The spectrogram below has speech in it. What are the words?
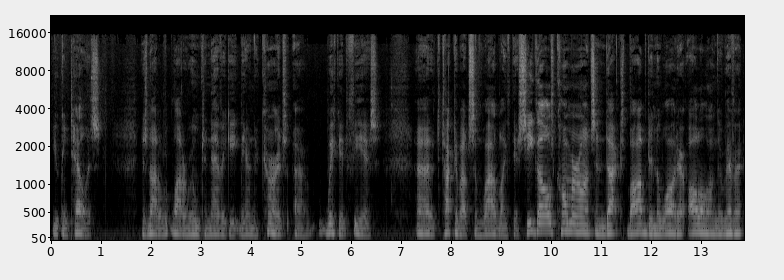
you can tell it's there's not a lot of room to navigate there, and the currents are wicked fierce. Uh, talked about some wildlife there. Seagulls, cormorants, and ducks bobbed in the water all along the river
